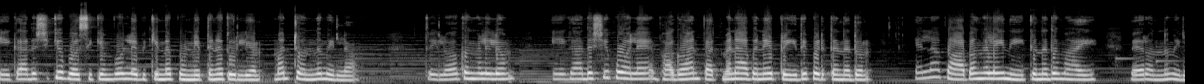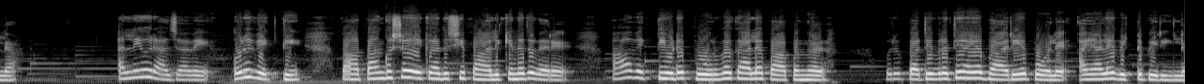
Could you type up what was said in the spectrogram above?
ഏകാദശിക്ക് ഉപവസിക്കുമ്പോൾ ലഭിക്കുന്ന പുണ്യത്തിന് തുല്യം മറ്റൊന്നുമില്ല. ത്രിലോകങ്ങളിലും ഏകാദശി പോലെ ഭഗവാൻ പത്മനാഭനെ പ്രീതിപ്പെടുത്തുന്നതും എല്ലാ പാപങ്ങളെയും നീക്കുന്നതുമായി വേറൊന്നുമില്ല. അല്ലയോ രാജാവേ ഒരു വ്യക്തി പാപാങ്കുശ ഏകാദശി പാലിക്കുന്നത് വരെ ആ വ്യക്തിയുടെ പൂർവകാല പാപങ്ങൾ ഒരു പതിവ്രതയായ ഭാര്യയെ പോലെ അയാളെ വിട്ടുപിരിയില്ല.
